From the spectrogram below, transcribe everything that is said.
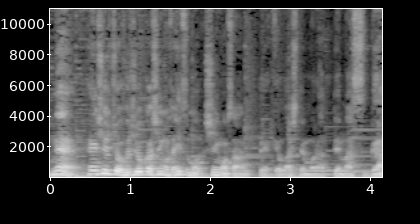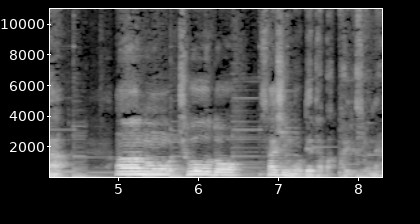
ね編集長藤岡慎吾さんいつも慎吾さんって呼ばせてもらってますがあのちょうど最新号出たばっかりですよね。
